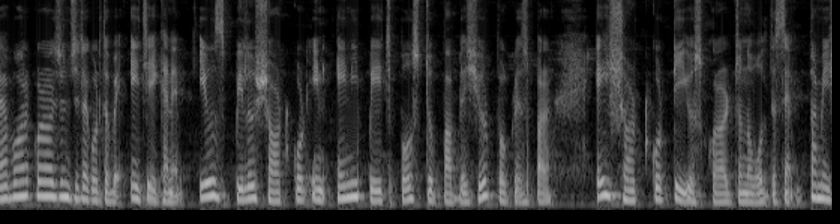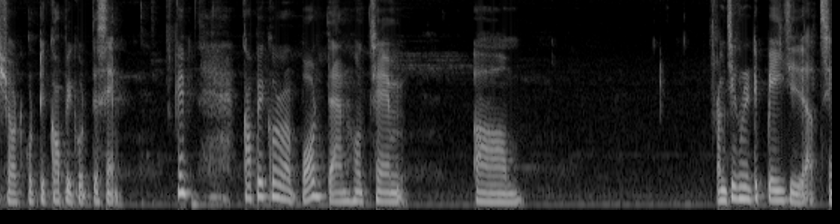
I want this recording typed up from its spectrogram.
ব্যবহার করার জন্য যেটা করতে হবে, এই যে এখানে use below short code in any page post to publish your progress bar এই শর্ট কোডটি ইউজ করার জন্য বলতেছে, তো আমি এই শর্ট কোডটি কপি করতেছি ওকে কপি করার পর দেন হচ্ছে, আমি যে কোনো একটি পেজে যাচ্ছি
